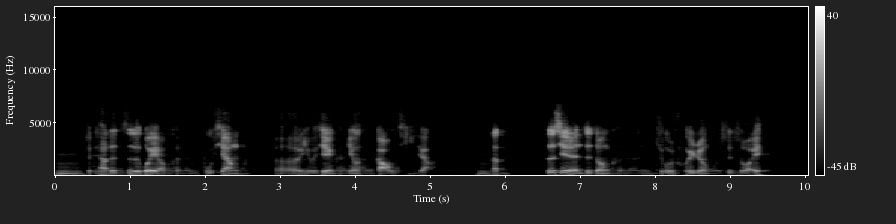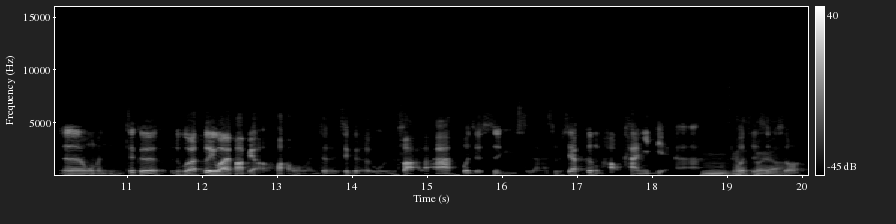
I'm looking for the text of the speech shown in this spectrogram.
嗯，所以他的智慧哦，可能不像呃有一些人可能用的很高级这样子，嗯，那这些人之中可能就会认为是说，哎，呃，我们这个如果要对外发表的话，我们的这个文法啦，或者是语词啊，是不是要更好看一点啊？嗯，或者是说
